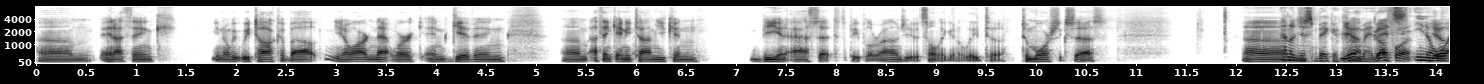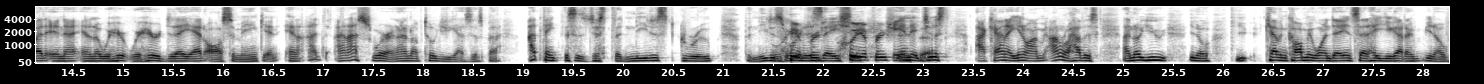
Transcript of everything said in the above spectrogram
Um, and I think you know we, we talk about you know our network and giving. Um, I think anytime you can be an asset to the people around you, it's only going to lead to to more success. Um, and I'll just make a yeah, comment. go That's you know Yep. what, and I, and we're here we're here today at Awesome Inc. And and I and I swear, and I know I've told you guys this, but I think this is just the neatest group, the neatest We organization. we appreciate And it that. just, I kind of, you know, I, mean, I don't know how this. I know you, you know, you, Kevin called me one day and said, "Hey, you got to, you know,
